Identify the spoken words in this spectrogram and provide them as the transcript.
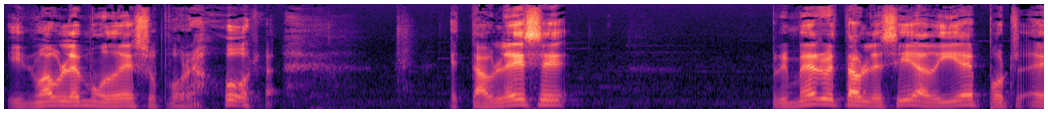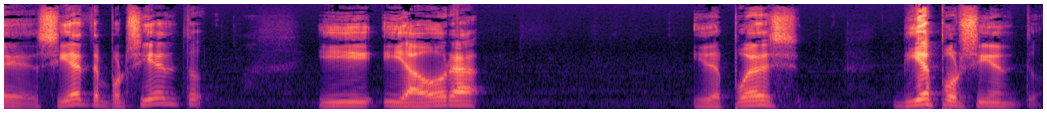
y no hablemos de eso por ahora, establece, primero establecía 10 por, 7% eh, y, y ahora y después 10%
